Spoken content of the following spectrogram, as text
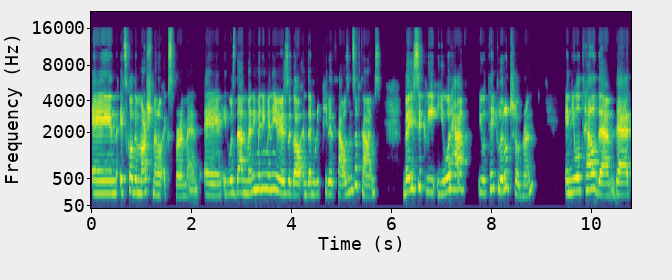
and it's called the marshmallow experiment. And it was done many, many, many years ago and then repeated thousands of times. Basically, you would have, you would take little children and you will tell them that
